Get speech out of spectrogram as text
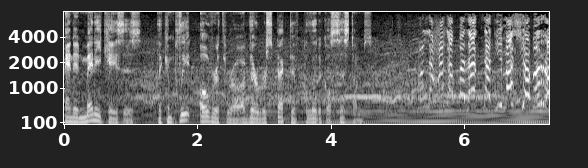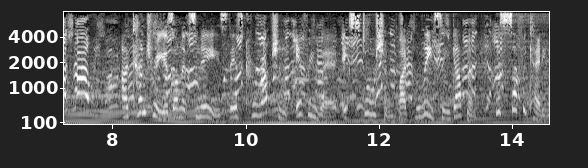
and in many cases, the complete overthrow of their respective political systems. Our country is on its knees. There's corruption everywhere, extortion by police and government. We're suffocating.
